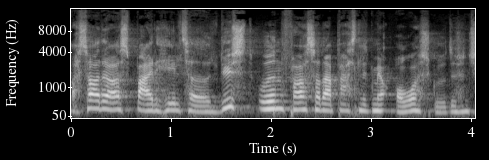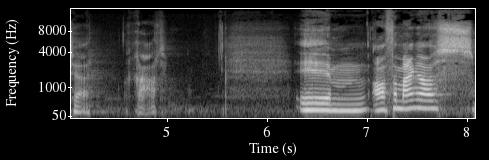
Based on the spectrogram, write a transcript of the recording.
og så er det også bare det hele taget lyst udenfor, så der er bare sådan lidt mere overskud. Det synes jeg er rart. Øhm, og for mange af os,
